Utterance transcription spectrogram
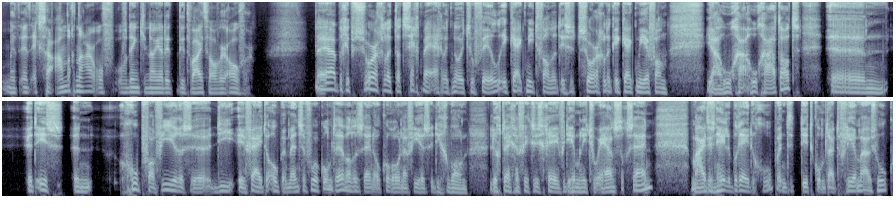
met, extra aandacht naar? Of, of denk je, nou ja, dit, dit waait wel weer over? Nou ja, het begrip zorgelijk, dat zegt mij eigenlijk nooit zoveel. Ik kijk niet van, het is het zorgelijk. Ik kijk meer van, ja, hoe, ga, hoe gaat dat? Uh, het is een groep van virussen die in feite ook bij mensen voorkomt. Hè, want er zijn ook coronavirussen die gewoon luchtweginfecties geven... die helemaal niet zo ernstig zijn. Maar het is een hele brede groep en dit, komt uit de vleermuishoek.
